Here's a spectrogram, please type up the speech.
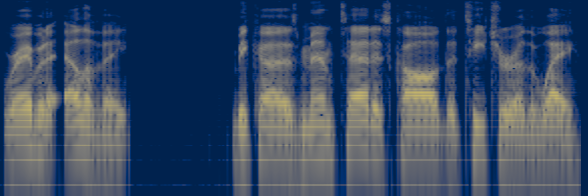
we're able to elevate because Memtet is called the teacher of the way.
